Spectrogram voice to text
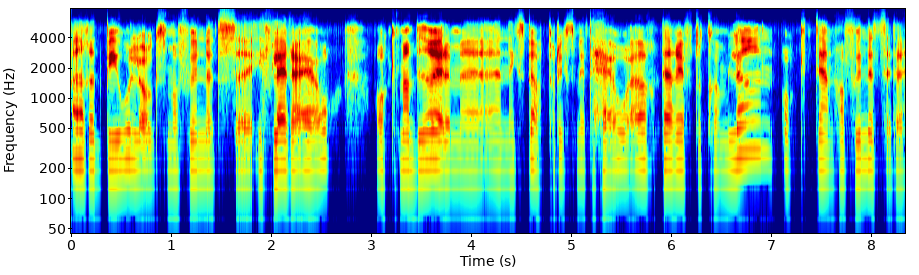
är ett bolag som har funnits i flera år och man började med en expertprodukt som heter HR. Därefter kom lön och den har funnits sedan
